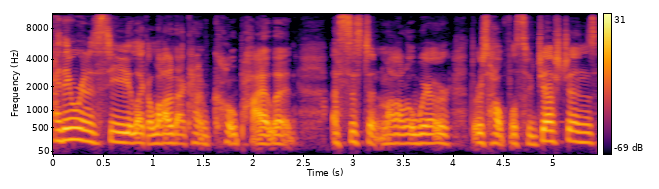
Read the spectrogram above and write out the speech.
I think we're going to see like a lot of that kind of co-pilot assistant model where there's helpful suggestions,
